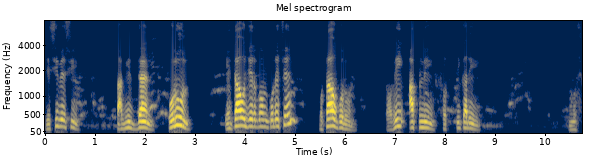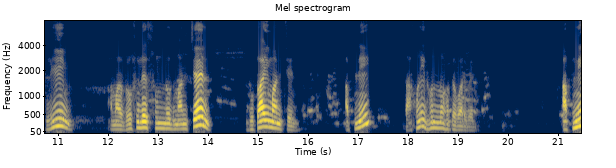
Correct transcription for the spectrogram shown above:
বেশি বেশি তাগিদ দেন, করুন। এটাও যেরকম করেছেন, ওটাও করুন। তবেই আপনি সত্যিকারই মুসলিম, আমার রসুলের সুন্নত মানছেন, দুটাই মানছেন। আপনি তখনই ধন্য হতে পারবেন। আপনি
